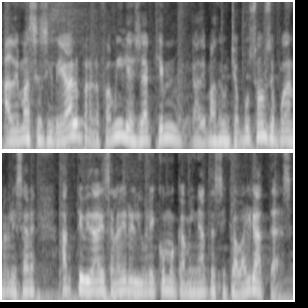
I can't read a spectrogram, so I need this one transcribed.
Además es ideal para las familias ya que además de un chapuzón se pueden realizar actividades al aire libre como caminatas y cabalgatas.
